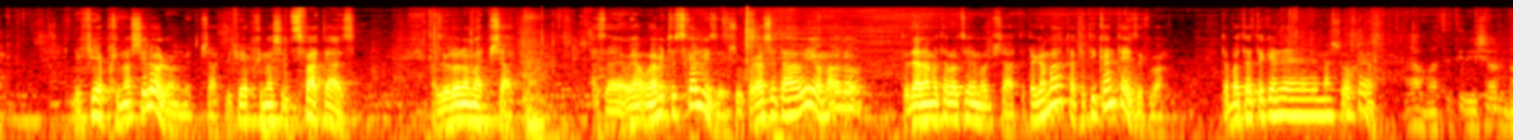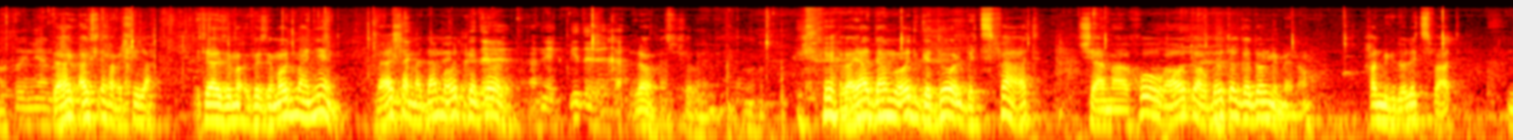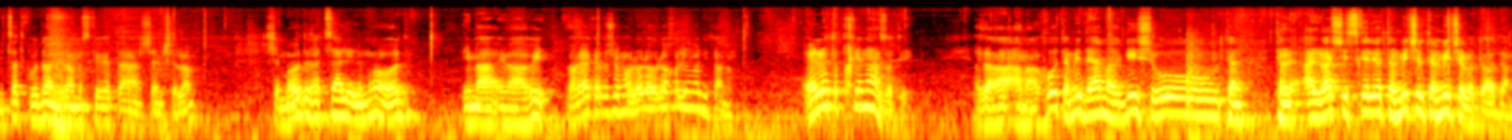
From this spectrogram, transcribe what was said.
לפי הבחינה שלו הוא לא לומד פשט, לפי הבחינה של צפת אז. אז הוא לא למד פשט. אז הוא היה, הוא היה מתוסכל מזה. כשהוא פגש את הארי, הוא אמר לו, אתה יודע למה אתה לא רוצה ללמוד פשט? אתה גמרת, אתה תיקנת את זה כבר. אתה באת לתקן אה, משהו אחר. רב, רציתי לשאול באותו עניין. רק סליחה, מחילה. וזה מאוד מעניין. והיה שם אדם מאוד גדול. אני אקפיד עליך. לא, חס ושלום. אבל היה אדם מאוד גדול בצפת, שהמערכו ראה אותו הרבה יותר גדול ממנו, אחד מגדולי צפת, מצד כבודו אני לא מזכיר את השם שלו, שמאוד רצה ללמוד עם, ה- עם הארי. והרי הקדוש אמר לו, לא, הוא לא יכול ללמוד איתנו. אין לו את הבחינה הזאת. אז המערכות תמיד היה מרגיש שהוא, הלוואי שיזכה להיות תלמיד של תלמיד של אותו אדם.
